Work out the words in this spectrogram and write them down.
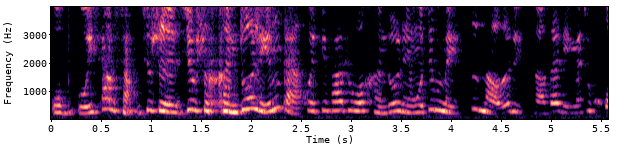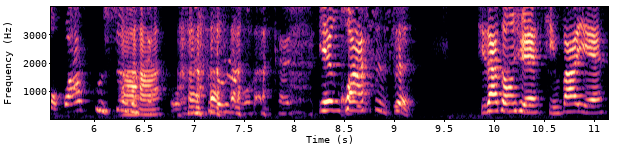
我我一下子想，就是就是很多灵感会激发出我很多灵，我就每次脑子里脑袋里面就火花四射的感觉，每次都让我很开心，烟花四射。其他同学请发言。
